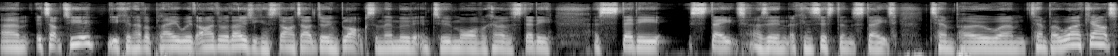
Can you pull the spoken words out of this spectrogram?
Um, it's up to you. You can have a play with either of those. You can start out doing blocks and then move it into more of a kind of a steady, a steady state, as in a consistent state tempo um, tempo workout.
